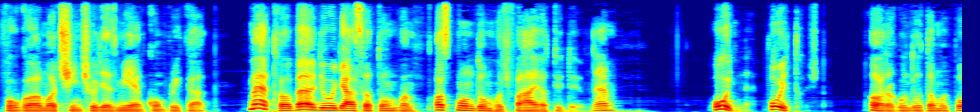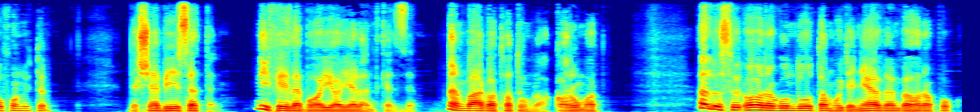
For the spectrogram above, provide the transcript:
Fogalmat sincs, hogy ez milyen komplikált. Mert ha a belgyógyászatom van, azt mondom, hogy fáj a tüdőm, nem? Hogyne, folytasd. Arra gondoltam, hogy pofon ütöm. De sebészeten? Miféle bajjal jelentkezzem? Nem vágathatom le a karomat. Először arra gondoltam, hogy a nyelvembe harapok,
